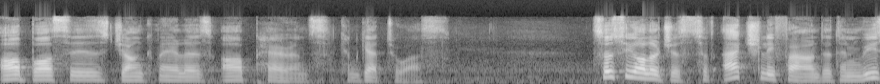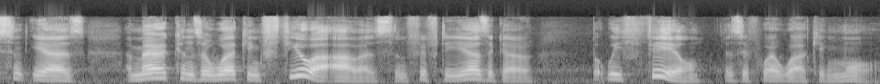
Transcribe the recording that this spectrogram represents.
our bosses, junk mailers, our parents can get to us. Sociologists have actually found that in recent years, Americans are working fewer hours than 50 years ago, but we feel as if we're working more.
